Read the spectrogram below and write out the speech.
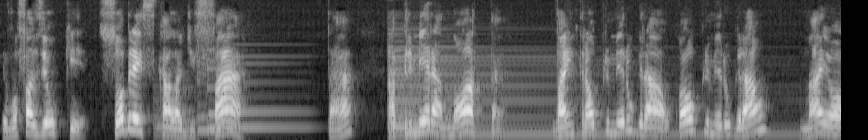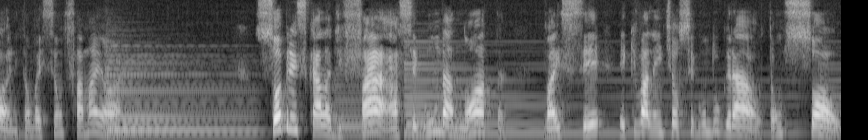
Eu vou fazer o quê? Sobre a escala de Fá, tá? A primeira nota vai entrar o primeiro grau. Qual é o primeiro grau? Maior, então vai ser um Fá maior. Sobre a escala de Fá, a segunda nota vai ser equivalente ao segundo grau. Então, Sol.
